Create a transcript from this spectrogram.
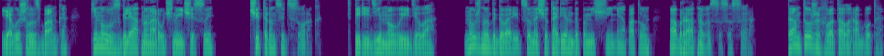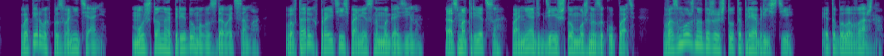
Я вышел из банка, кинул взгляд на наручные часы. 14.40. Впереди новые дела. Нужно договориться насчет аренды помещения, а потом обратно в СССР. Там тоже хватало работы. Во-первых, позвонить Ане. Может, она передумала сдавать сама. Во-вторых, пройтись по местным магазинам. Осмотреться, понять, где и что можно закупать. Возможно, даже что-то приобрести. Это было важно.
